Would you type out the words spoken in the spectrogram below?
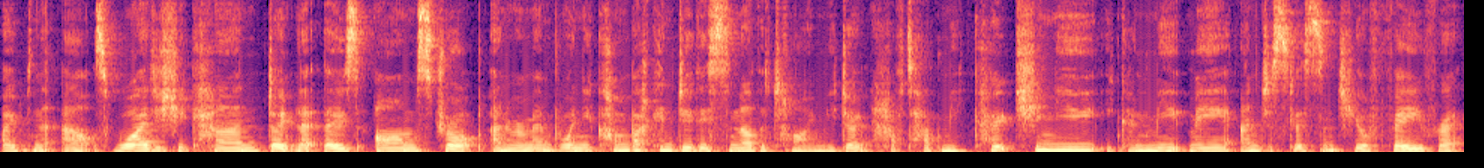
Open it out as wide as you can. Don't let those arms drop. And remember, when you come back and do this another time, you don't have to have me coaching you. You can mute me and just listen to your favorite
